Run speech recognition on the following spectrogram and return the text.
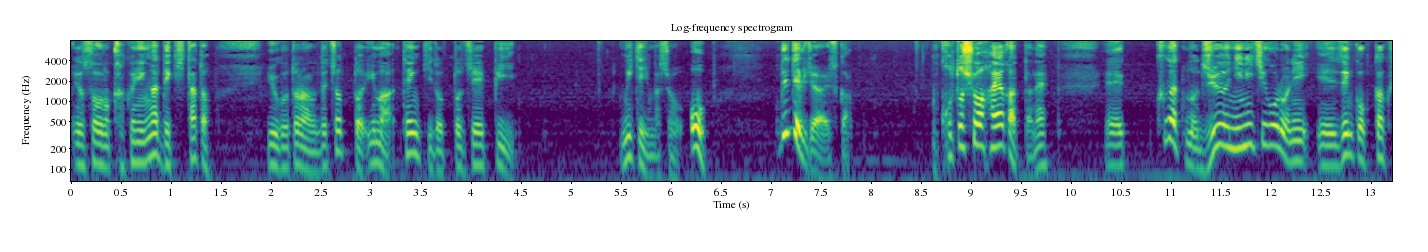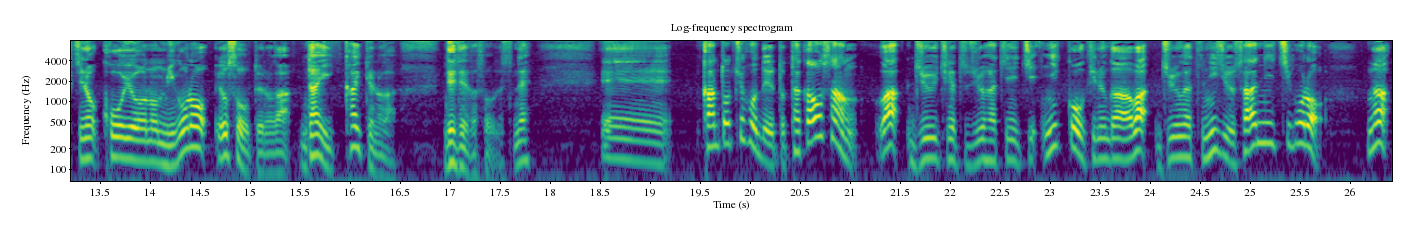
予想の確認ができたということなので、ちょっと今、天気 .jp 見てみましょう。お出てるじゃないですか。今年は早かったね。えー、9月の12日頃に、えー、全国各地の紅葉の見頃予想というのが、第1回というのが出てたそうですね。えー関東地方で言うと、高尾山は11月18日、日光鬼怒川は10月23日頃が、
